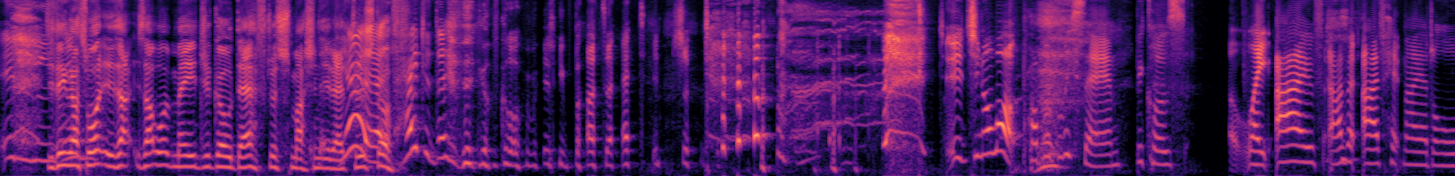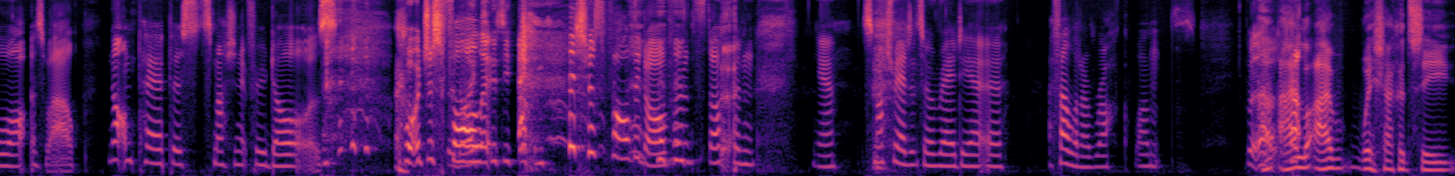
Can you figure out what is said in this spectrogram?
In Do you think that's what is that? Is that what made you go deaf? Just smashing your head through Yeah, stuff? how did they think I've got a really bad head injury? do you know what? Probably same because, like, I've I've I've hit my head a lot as well. Not on purpose, smashing it through doors, but just falling, Right, 'cause you- just falling over and stuff, and yeah, smashed my head into a radiator. I fell on a rock once, but I, that, I, that- I wish I could see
